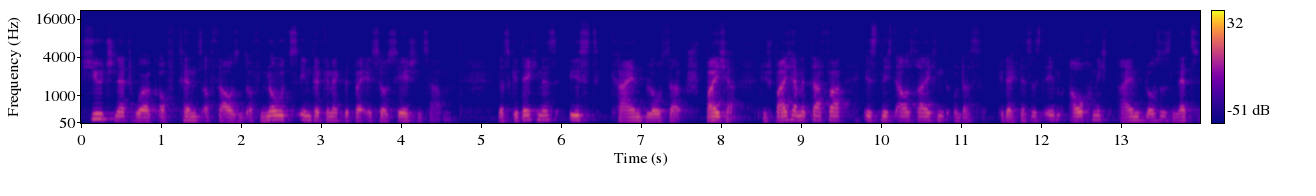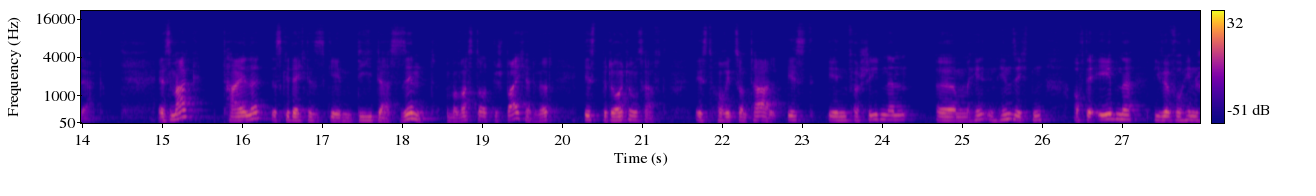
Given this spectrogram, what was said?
huge network of tens of thousands of nodes interconnected by associations haben. Das Gedächtnis ist kein bloßer Speicher. Die Speichermetapher ist nicht ausreichend und das Gedächtnis ist eben auch nicht ein bloßes Netzwerk. Es mag Teile des Gedächtnisses geben, die das sind. Aber was dort gespeichert wird, ist bedeutungshaft, ist horizontal, ist in verschiedenen ähm, in Hinsichten auf der Ebene, die wir vorhin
